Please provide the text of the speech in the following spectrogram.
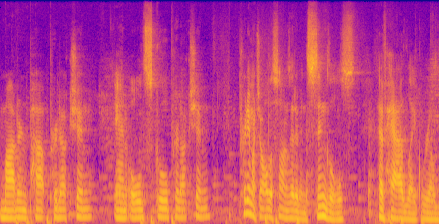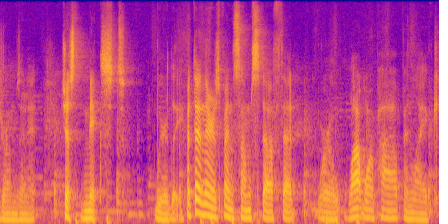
modern pop production and old school production. Pretty much all the songs that have been singles have had like real drums in it, just mixed weirdly. But then there's been some stuff that were a lot more pop and like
